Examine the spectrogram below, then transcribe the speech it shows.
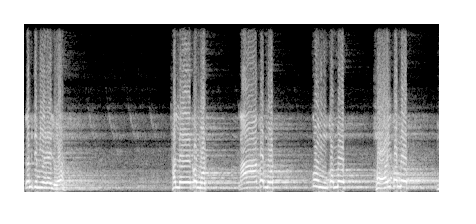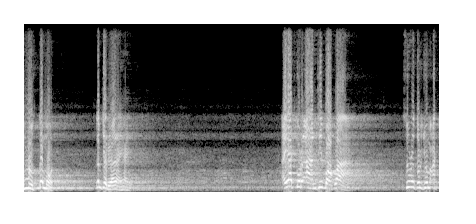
แล้วมันจะมีอะไรเหลือ ทะเลก็หมดปลาก็หมด กุ้งก็หมด หอยก็หมดหมึกก็หมด แล้วมันจะเหลืออะไรให้อายัดกุรอานที่บอกว่าสุรตุลจุมอะห์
